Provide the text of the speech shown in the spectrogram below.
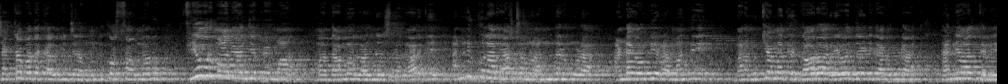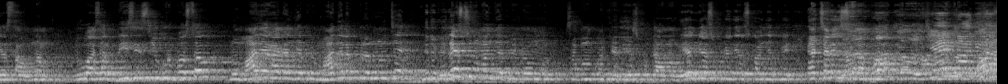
చట్టబద్ధ కల్పించడం ముందుకొస్తా ఉన్నారు. ప్యూర్ మాది అని చెప్పి మా మా దామోదర రాజనరసింహ గారికి అన్ని కులాల రాష్ట్రంలో అందరూ కూడా అండగా ఉండి మంత్రి మన ముఖ్యమంత్రి గౌరవ రేవంత్ రెడ్డి గారు కూడా ధన్యవాదాలు తెలియజేస్తా ఉన్నాం. నువ్వు అసలు బీసీసీ గ్రూప్ వస్తావు నువ్వు మాదే కాదని చెప్పి మాదిల కులం నుంచే నేను వెళ్ళేస్తున్నామని చెప్పి మేము సభకు తెలియజేసుకుంటాను ఏం చేసుకుంటే చేసుకోని చెప్పి హెచ్చరిస్తున్నాం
